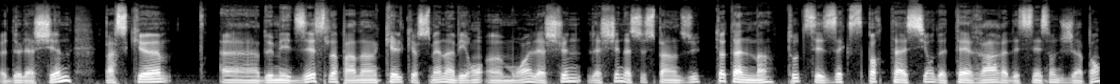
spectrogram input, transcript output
de la Chine parce que en 2010, là, pendant quelques semaines, environ un mois, la Chine, la Chine a suspendu totalement toutes ses exportations de terres rares à destination du Japon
